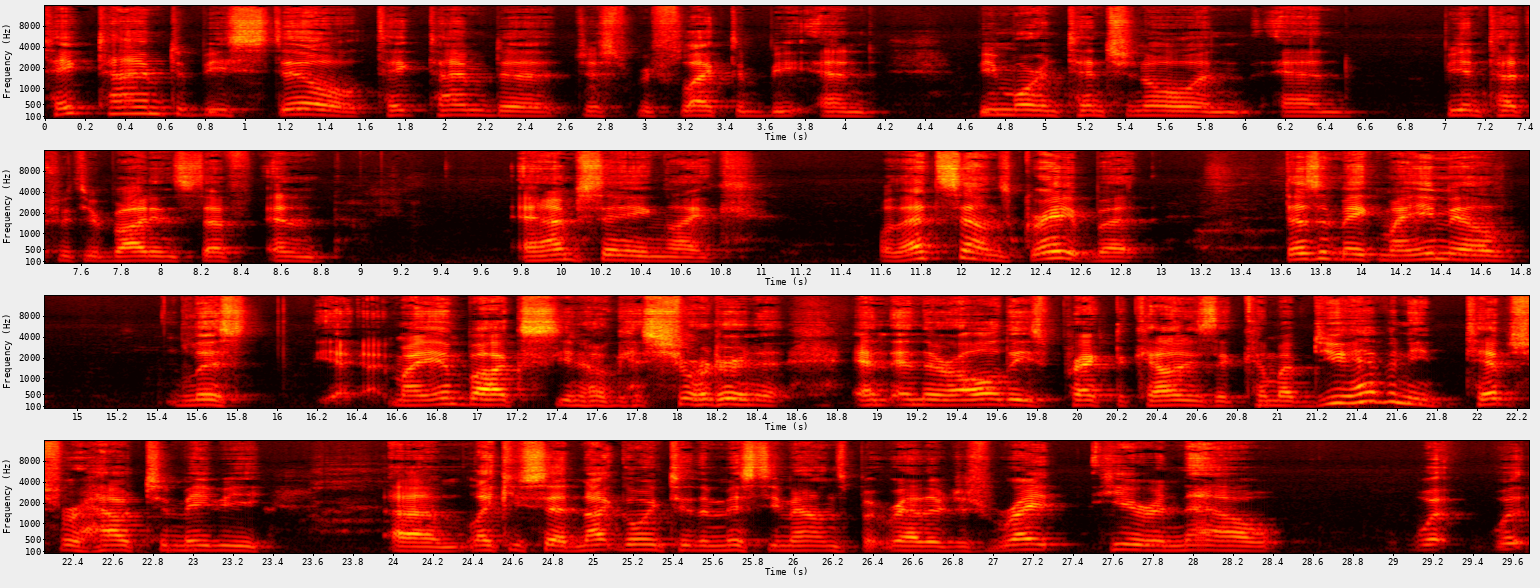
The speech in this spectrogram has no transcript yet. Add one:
take time to be still. Take time to just reflect and be and be more intentional and and be in touch with your body and stuff. And and i'm saying like well that sounds great but doesn't make my email list my inbox, you know, gets shorter, and and and there are all these practicalities that come up. Do you have any tips for how to maybe, um, like you said, not going to the misty mountains, but rather just right here and now? What what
